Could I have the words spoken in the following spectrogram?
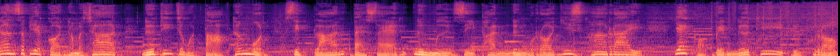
ด้านทรัพยากรธรรมชาติ เนื้อที่จังหวัดตากทั้งหมด 10 8 1 4 1 2 5 ไร่ แยกออกเป็นเนื้อที่ถือครอง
